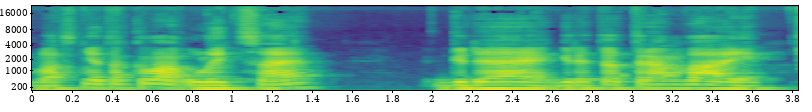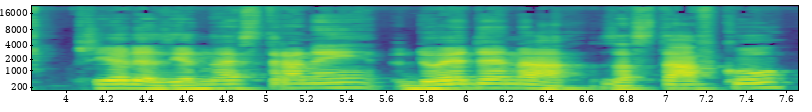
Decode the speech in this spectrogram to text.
vlastně taková ulice, kde, kde ta tramvaj přijede z jedné strany, dojede na zastávku.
